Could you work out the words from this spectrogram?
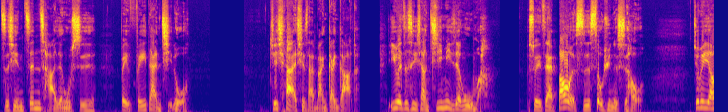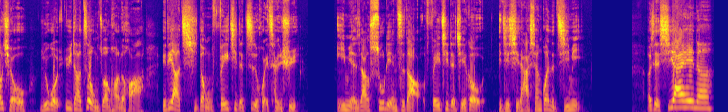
执行侦察任务时，被飞弹击落。接下来其实还蛮尴尬的，因为这是一项机密任务嘛，所以在鲍尔斯受训的时候，就被要求，如果遇到这种状况的话，一定要启动飞机的自毁程序，以免让苏联知道飞机的结构以及其他相关的机密。而且 CIA 呢，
